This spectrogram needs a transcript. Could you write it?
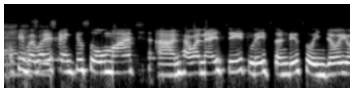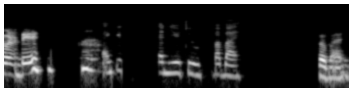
Okay. Bye bye. Thank you so much. And have a nice day. Today is Sunday, so enjoy your day. thank you and you too bye bye Bye bye.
